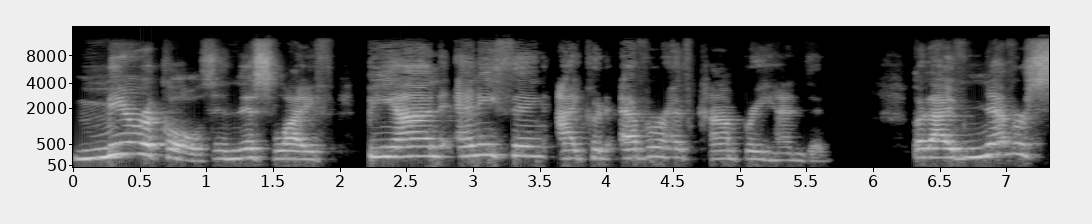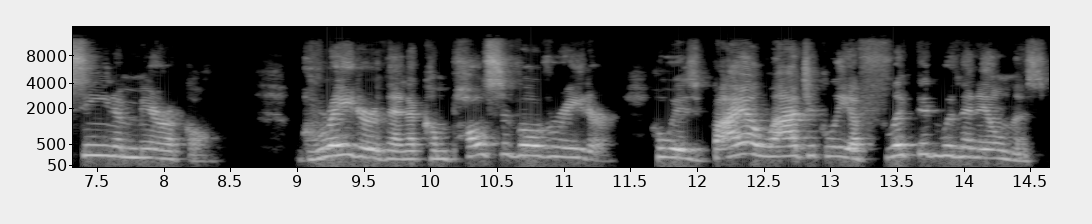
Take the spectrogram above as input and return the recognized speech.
miracles in this life beyond anything I could ever have comprehended. But I've never seen a miracle greater than a compulsive overeater who is biologically afflicted with an illness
